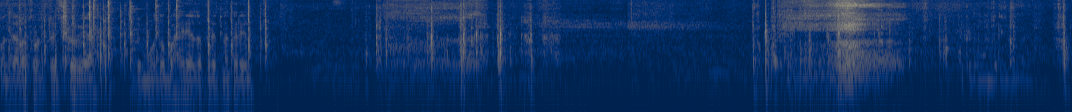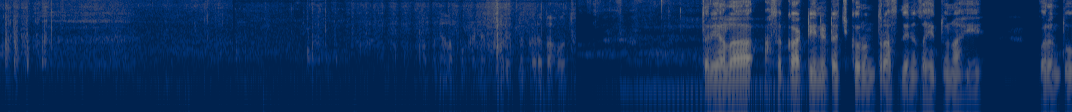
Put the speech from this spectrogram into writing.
पण त्याला थोडं टच करूया. त्याच्यामुळे तो बाहेर यायचा प्रयत्न करेल. तर ह्याला असं काठीने टच करून त्रास देण्याचा हेतू नाही. परंतु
